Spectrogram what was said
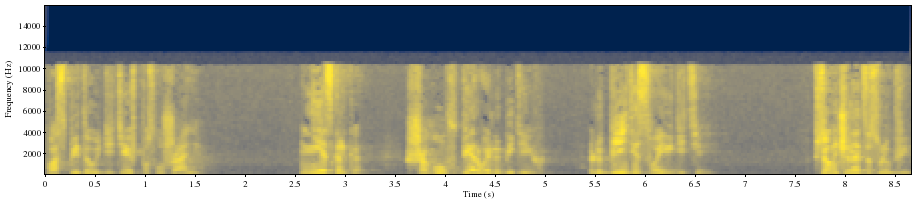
воспитывают детей в послушании. Несколько шагов. Первое, любите их. Любите своих детей. Все начинается с любви.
